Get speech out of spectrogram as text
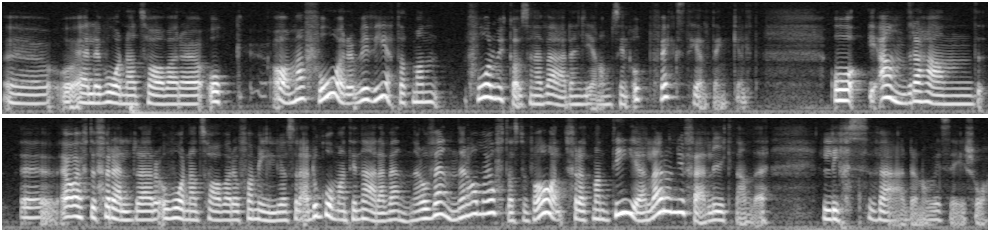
Eh, eller vårdnadshavare och ja, man får, vi vet att man får mycket av sina värden genom sin uppväxt helt enkelt. Och i andra hand, eh, efter föräldrar och vårdnadshavare och familj och sådär, då går man till nära vänner. Och vänner har man ju oftast valt för att man delar ungefär liknande livsvärden om vi säger så.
